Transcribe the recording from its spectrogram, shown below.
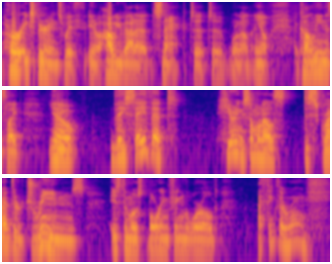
her experience with you know how you gotta snack to to work on. You know Colleen is like you know they say that hearing someone else describe their dreams is the most boring thing in the world. I think they're wrong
